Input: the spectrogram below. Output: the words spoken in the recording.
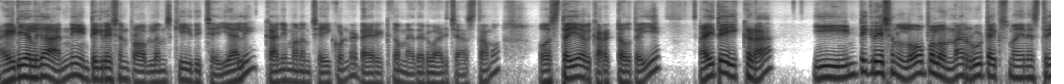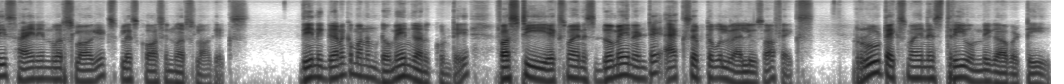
ఐడియల్గా అన్ని ఇంటిగ్రేషన్ ప్రాబ్లమ్స్కి ఇది చెయ్యాలి కానీ మనం చేయకుండా డైరెక్ట్గా మెథడ్ వాడి చేస్తాము. వస్తాయి అవి కరెక్ట్ అవుతాయి. అయితే ఇక్కడ ఈ ఇంటిగ్రేషన్ లోపల ఉన్న root x minus three sine inverse log x plus cos inverse log x. దీనికి గనక మనం డొమైన్ కనుక్కుంటే ఫస్ట్ ఈ ఎక్స్ మైనస్ డొమైన్ అంటే acceptable values of x. Root x minus three ఉంది కాబట్టి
